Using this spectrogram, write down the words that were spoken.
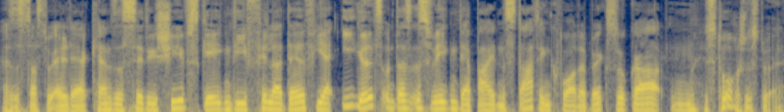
Es ist das Duell der Kansas City Chiefs gegen die Philadelphia Eagles und das ist wegen der beiden Starting Quarterbacks sogar ein historisches Duell.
